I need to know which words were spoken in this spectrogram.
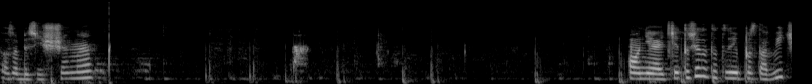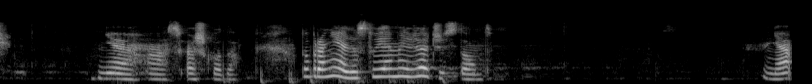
To sobie zniszczymy. O nie, czy to się da tutaj postawić? Nie, a, a szkoda. Dobra, nie, testujemy rzeczy stąd. Nie.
